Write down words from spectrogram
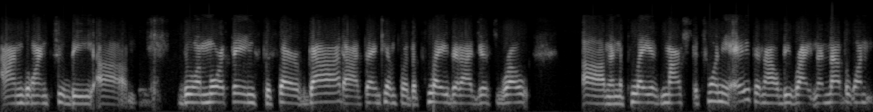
I'm going to be um, doing more things to serve God. I thank Him for the play that I just wrote. Um, and the play is March the 28th, and I'll be writing another one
